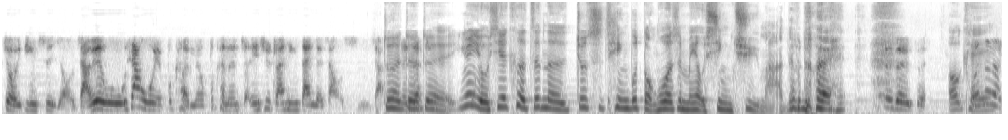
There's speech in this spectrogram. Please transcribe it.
就一定是有这样，因为我像我也不可能不可能连续专心三个小时这样。对对对，因为有些课真的就是听不懂或者是没有兴趣嘛，对不对？对对对，OK。那个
